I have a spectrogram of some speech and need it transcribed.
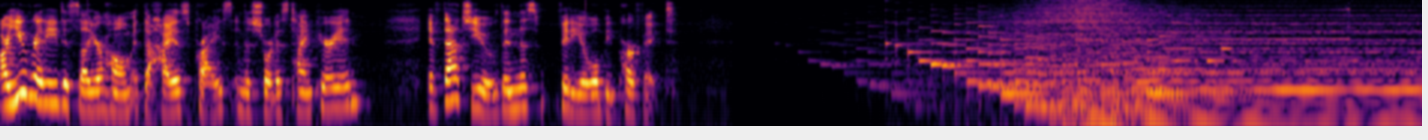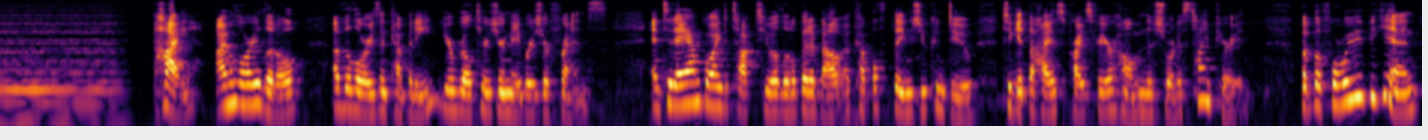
Are you ready to sell your home at the highest price in the shortest time period? If that's you, then this video will be perfect. Hi, I'm Lori Little of the Lori's and Company, your realtors, your neighbors, your friends. And today I'm going to talk to you a little bit about a couple things you can do to get the highest price for your home in the shortest time period. But before we begin,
